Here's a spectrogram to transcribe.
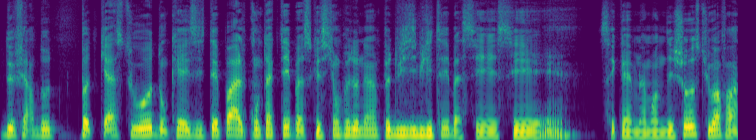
de faire d'autres podcasts ou autres. Donc n'hésitez pas à le contacter parce que si on peut donner un peu de visibilité, bah c'est c'est c'est quand même la moindre des choses, tu vois. Enfin,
